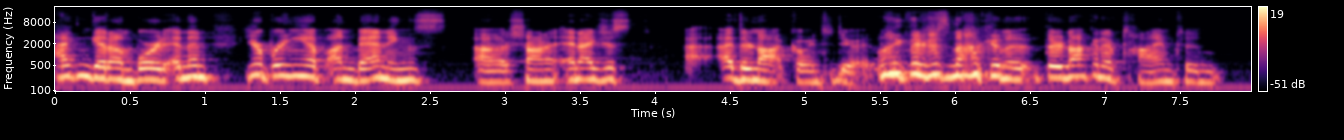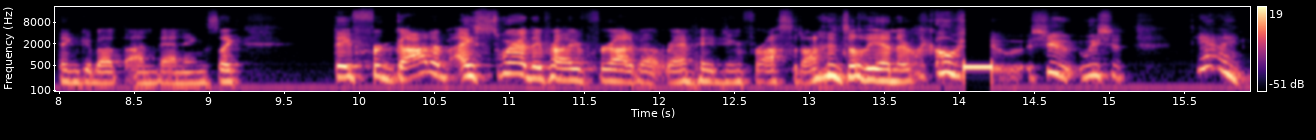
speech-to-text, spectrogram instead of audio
I can get on board. And then you're bringing up unbannings, uh, Shauna, and I just I, they're not going to do it. Like they're just not gonna they're not gonna have time to think about the unbannings. Like they forgot. I swear they probably forgot about rampaging Ferocidon until the end. They're like, oh shoot, shoot we should Damn it.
